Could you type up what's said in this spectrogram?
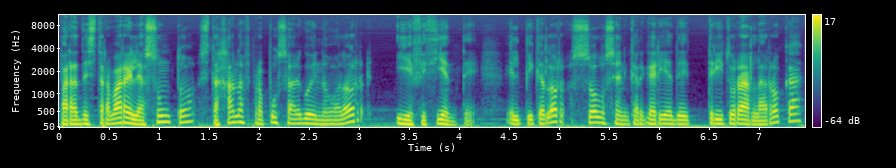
Para destrabar el asunto, Stajanov propuso algo innovador y eficiente. El picador solo se encargaría de triturar la roca,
